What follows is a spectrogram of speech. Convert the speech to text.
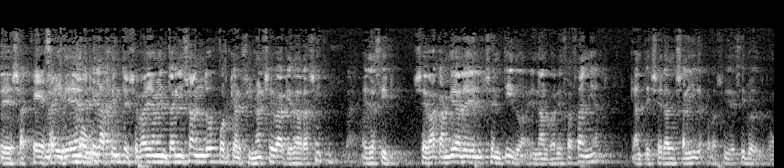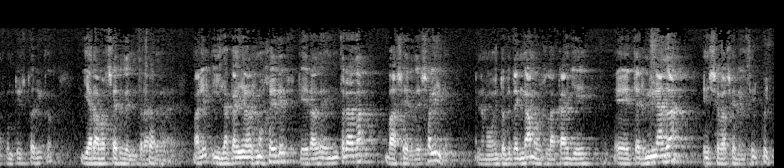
Exacto. La idea es que la gente se vaya mentalizando porque al final se va a quedar así. Es decir, se va a cambiar el sentido en Álvarez Azañas, que antes era de salida, por así decirlo, del conjunto histórico, y ahora va a ser de entrada. ¿vale? Y la calle de las Mujeres, que era de entrada, va a ser de salida. En el momento que tengamos la calle eh, terminada, ese va a ser el circuito.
